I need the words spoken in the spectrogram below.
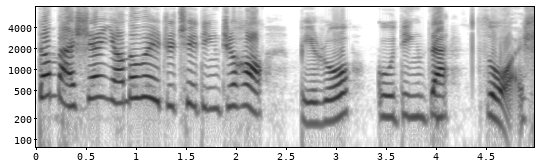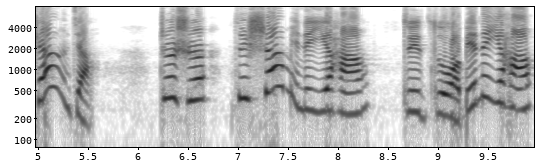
当把山羊的位置确定之后，比如固定在左上角，这时最上面的一行。”最左边的一行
